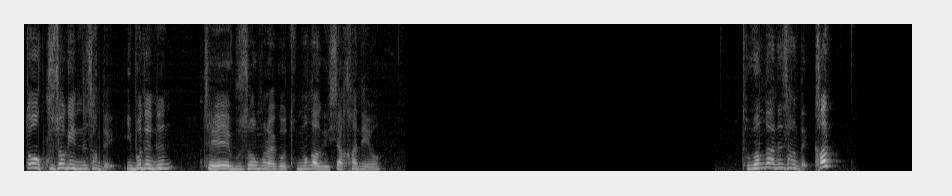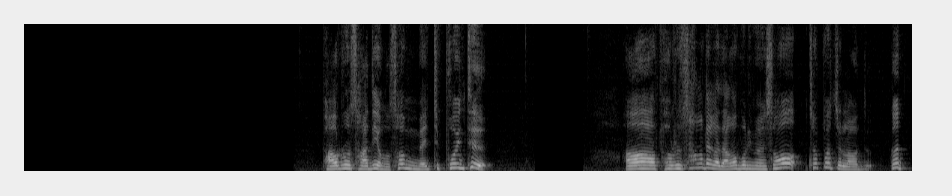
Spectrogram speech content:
또 구석에 있는 상대. 이번에는 제 무서움을 알고 도망가기 시작하네요. 도망가는 상대. 컷! 바로 4대0 선 매치 포인트. 아, 바로 상대가 나가버리면서 첫 번째 라운드 끝.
